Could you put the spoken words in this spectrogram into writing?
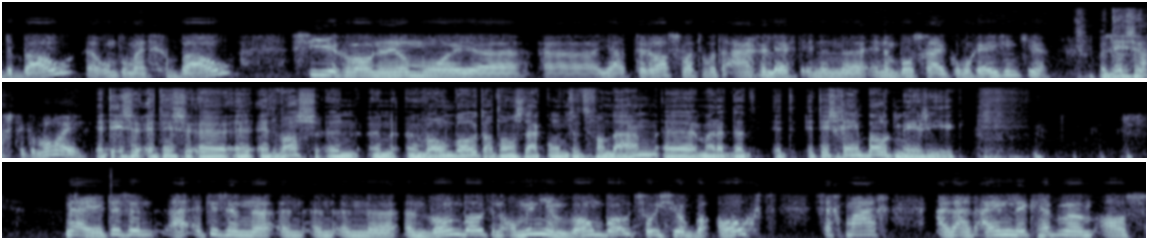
de bouw, rondom het gebouw, zie je gewoon een heel mooi eh, eh, ja, terras wat wordt aangelegd in een, eh, in een bosrijk omgevingje. Dus dat is deze- hartstikke mooi. Het, is, het, is, het was een, een, een woonboot, althans daar komt het vandaan. Maar het, dat, het, het is geen boot meer, zie ik. Nee, het is een, het is een, een, een, een, een woonboot, een aluminium woonboot. Zo is hij ook beoogd, zeg maar. En uiteindelijk hebben we hem als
